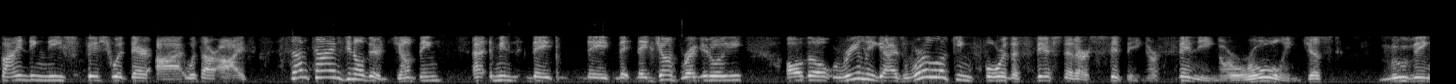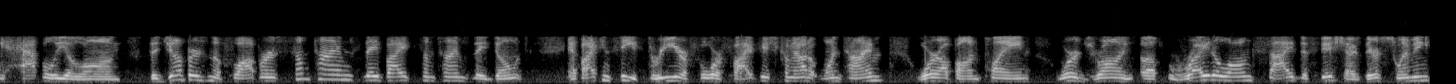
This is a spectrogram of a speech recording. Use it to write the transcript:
finding these fish with their eye with our eyes. Sometimes, you know, they're jumping. Uh, I mean, they they they, they jump regularly. Although, really, guys, we're looking for the fish that are sipping or finning or rolling, just moving happily along. The jumpers and the floppers, sometimes they bite, sometimes they don't. If I can see three or four or five fish come out at one time, we're up on plane. We're drawing up right alongside the fish as they're swimming.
